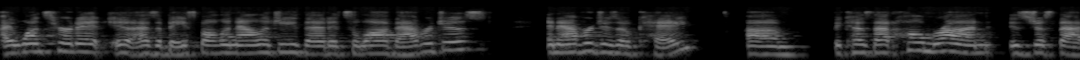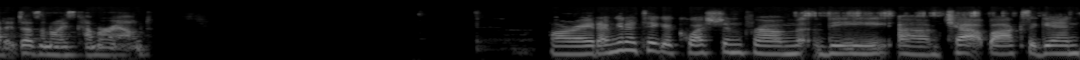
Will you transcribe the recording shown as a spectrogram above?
I once heard it as a baseball analogy that it's a law of averages. An average is okay um, because that home run is just that. It doesn't always come around. All right, I'm going to take a question from the um, chat box again.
